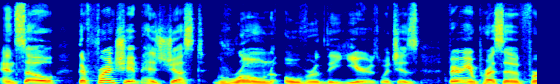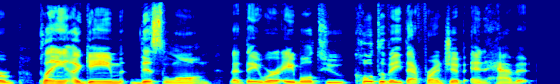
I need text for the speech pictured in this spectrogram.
And so their friendship has just grown over the years, which is very impressive for playing a game this long, that they were able to cultivate that friendship and have it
